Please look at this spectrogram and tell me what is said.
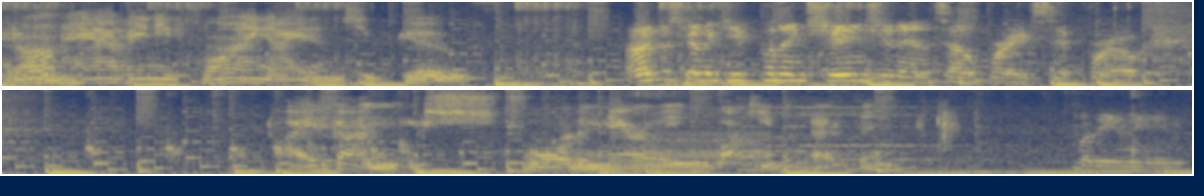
I don't have any flying items, you goof. I'm just gonna keep putting change in it until it breaks. It broke. I've gotten extraordinarily lucky with that thing. What do you mean?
